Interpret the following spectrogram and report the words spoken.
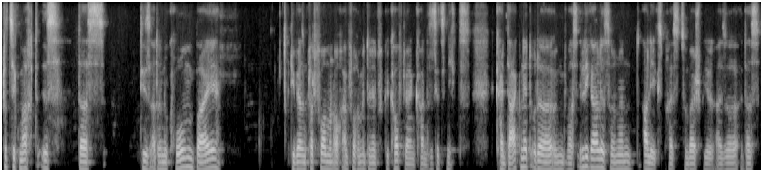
stutzig macht, ist, dass dieses Adrenochrom bei diversen Plattformen auch einfach im Internet gekauft werden kann. Das ist jetzt nicht kein Darknet oder irgendwas Illegales, sondern AliExpress zum Beispiel, also das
